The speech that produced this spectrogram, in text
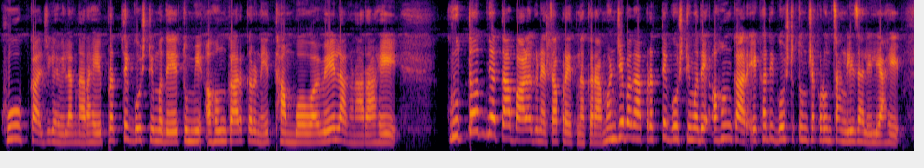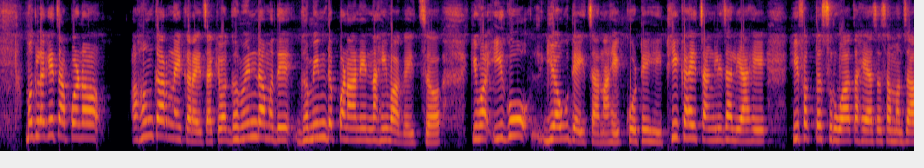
खूप काळजी घ्यावी लागणार आहे. प्रत्येक गोष्टीमध्ये तुम्ही अहंकार करणे थांबवावे लागणार आहे. कृतज्ञता बाळगण्याचा प्रयत्न करा. म्हणजे बघा प्रत्येक गोष्टीमध्ये अहंकार एखादी गोष्ट तुमच्याकडून चांगली झालेली आहे. मग लगेच आपण अहंकार नाही करायचा किंवा घमिंडामध्ये घमिंडपणाने नाही वागायचं किंवा इगो येऊ द्यायचा नाही कोठेही. ठीक आहे चांगली झाली आहे. ही फक्त सुरुवात आहे असं समजा.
